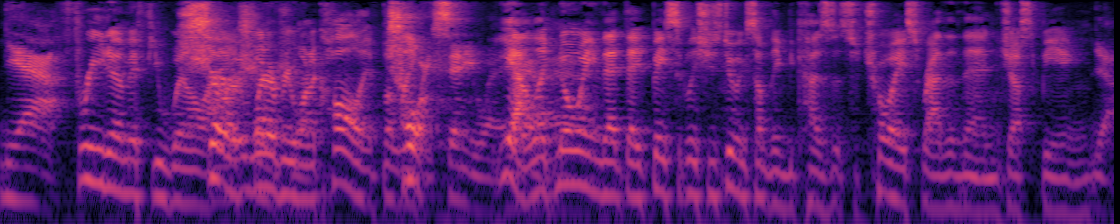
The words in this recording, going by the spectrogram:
yeah. freedom if you will Sure, uh, sure, whatever you want to call it but like Choice anyway. yeah, like knowing that they basically she's doing something because it's a choice rather than just being. Yeah.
